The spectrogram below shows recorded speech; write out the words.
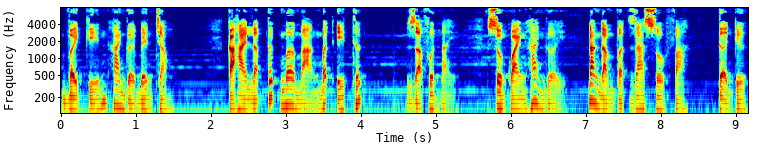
Vây kín hai người bên trong. Cả hai lập tức mơ màng mất ý thức. Giờ phút này Xung quanh hai người Đang nằm vật ra sofa, Tựa như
